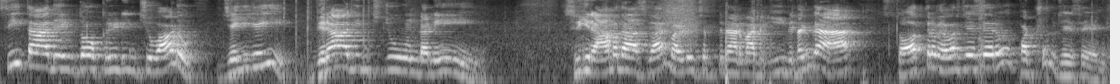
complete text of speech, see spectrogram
సీతాదేవితో క్రీడించువాడు జయి జయి విరాజించుచూ ఉండని. శ్రీరామదాస్ గారు మళ్ళీ చెప్తున్నారు అన్నమాట ఈ విధంగా స్తోత్రం ఎవరు చేశారు? పక్షులు చేసేయండి.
